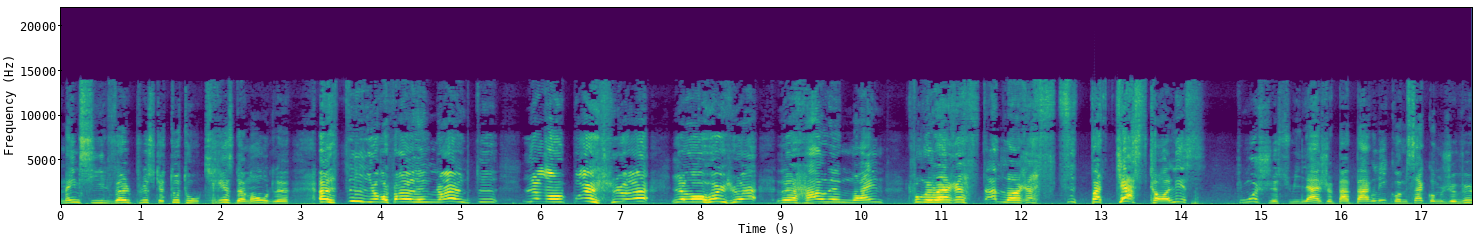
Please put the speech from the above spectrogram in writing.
même s'ils veulent plus que tout au Christ de monde là. Ah si, il y aura pas une merde, puis il y aura pas choix. ils auront pas choix de Harlem pour le restant de leur asti podcast, calice. Puis moi, je suis là, je peux parler comme ça, comme je veux.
